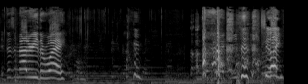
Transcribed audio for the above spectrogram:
It doesn't matter either way. She like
